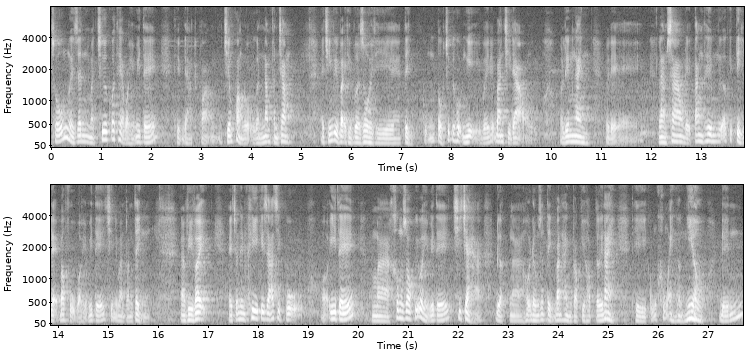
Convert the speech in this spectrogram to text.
số người dân mà chưa có thẻ bảo hiểm y tế thì đạt khoảng, chiếm khoảng độ gần 5%. Chính vì vậy thì vừa rồi thì tỉnh cũng tổ chức cái hội nghị với ban chỉ đạo liên ngành để làm sao để tăng thêm nữa cái tỷ lệ bao phủ bảo hiểm y tế trên địa bàn toàn tỉnh. À, vì vậy cho nên khi cái giá dịch vụ ờ, y tế mà không do quỹ bảo hiểm y tế chi trả được à, hội đồng dân tỉnh ban hành vào kỳ họp tới này thì cũng không ảnh hưởng nhiều đến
